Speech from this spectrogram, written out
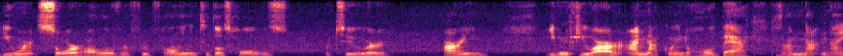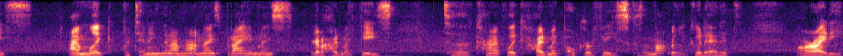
you aren't sore all over from falling into those holes or two, or are you? Even if you are, I'm not going to hold back, because I'm not nice. I'm, like, pretending that I'm not nice, but I am nice. I gotta hide my face to kind of, like, hide my poker face, because I'm not really good at it. Alrighty,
